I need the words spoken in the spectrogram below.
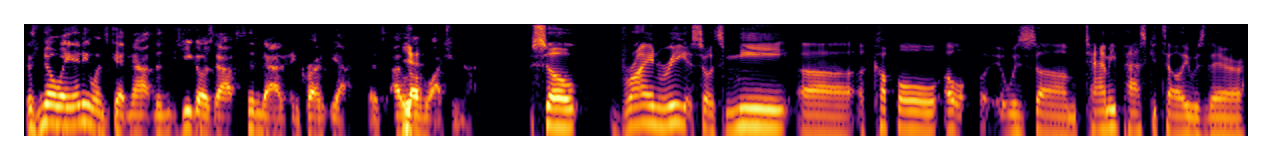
There's no way anyone's getting out. And then he goes out, Sinbad, and crush. Yeah, that's. I Yeah. love watching that. so Brian Regan. So it's me, uh, a couple. Oh, it was um, Tammy Pescatelli was there,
